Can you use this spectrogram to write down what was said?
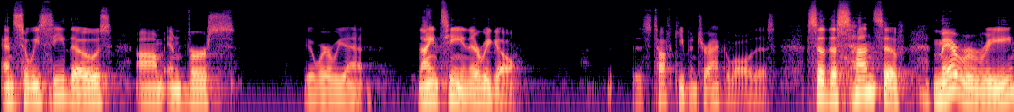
And so we see those um, in verse, yeah, where are we at? 19, there we go. It's tough keeping track of all of this. So the sons of Merari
